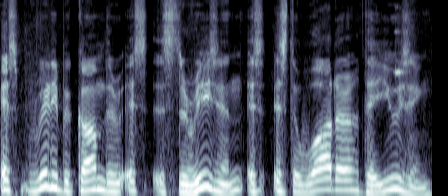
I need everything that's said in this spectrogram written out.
is really become the is, is the reason is is the water they're using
